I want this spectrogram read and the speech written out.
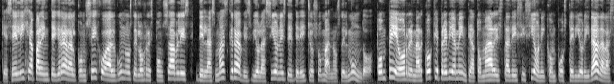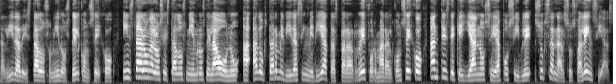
que se elija para integrar al Consejo a algunos de los responsables de las más graves violaciones de derechos humanos del mundo. Pompeo remarcó que previamente a tomar esta decisión y con posterioridad a la salida de Estados Unidos del Consejo, instaron a los Estados miembros de la ONU a adoptar medidas inmediatas para reformar al Consejo antes de que ya no sea posible subsanar sus falencias.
